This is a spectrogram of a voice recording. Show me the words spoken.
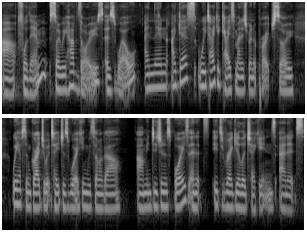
uh, for them. So we have those as well. And then I guess we take a case management approach. So we have some graduate teachers working with some of our um, Indigenous boys, and it's it's regular check-ins and it's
